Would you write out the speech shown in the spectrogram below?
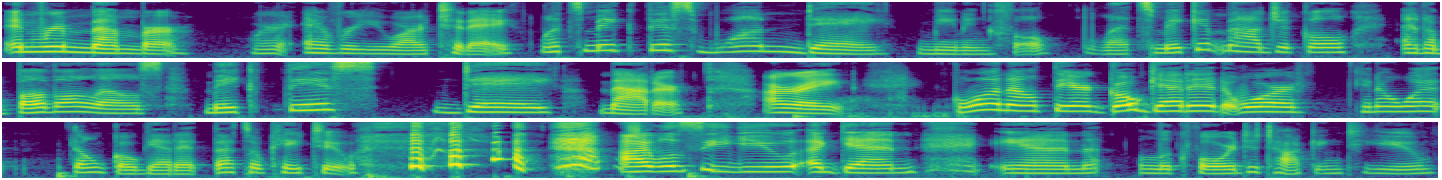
And remember, wherever you are today. Let's make this one day meaningful. Let's make it magical. And above all else, make this day matter. All right, go on out there, go get it. Or, you know what? Don't go get it. That's okay too. I will see you again and look forward to talking to you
